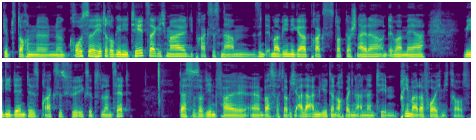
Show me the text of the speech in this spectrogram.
gibt es doch eine, eine große Heterogenität, sage ich mal. Die Praxisnamen sind immer weniger Praxis Dr. Schneider und immer mehr Medidentis, Praxis für XYZ. Das ist auf jeden Fall äh, was, was glaube ich alle angeht, dann auch bei den anderen Themen. Prima, da freue ich mich drauf.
